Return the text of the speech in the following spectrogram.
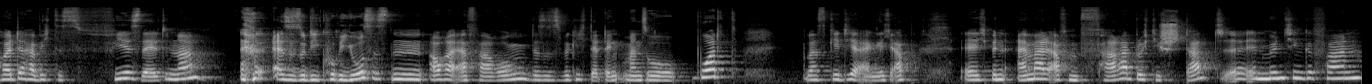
Heute habe ich das viel seltener. also so die kuriosesten Aura-Erfahrungen, das ist wirklich, da denkt man so, what? Was geht hier eigentlich ab? Äh, ich bin einmal auf dem Fahrrad durch die Stadt äh, in München gefahren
